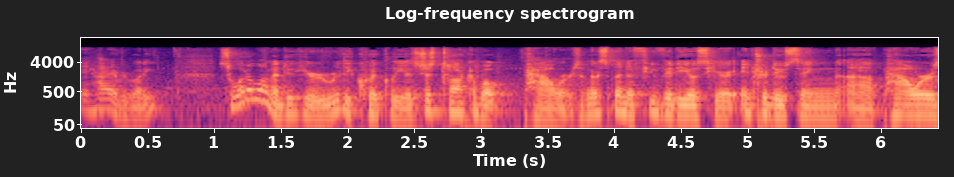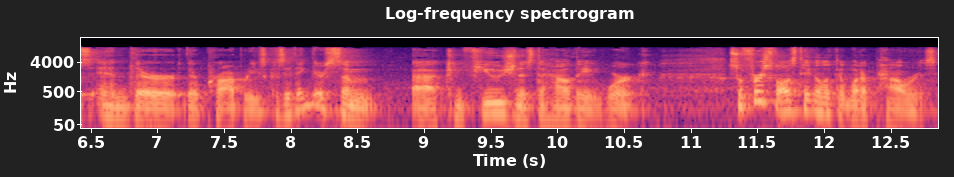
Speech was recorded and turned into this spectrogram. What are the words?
Hey, hi everybody. So what I want to do here really quickly is just talk about powers. I'm going to spend a few videos here introducing uh, powers and their, their properties because I think there's some uh, confusion as to how they work. So first of all, let's take a look at what a power is.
